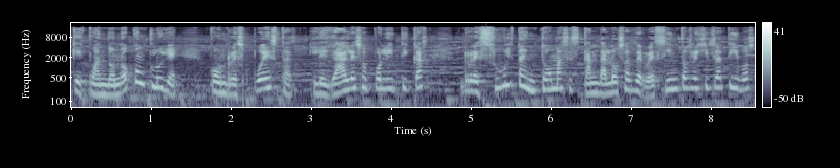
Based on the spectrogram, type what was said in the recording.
que cuando no concluye con respuestas legales o políticas, resulta en tomas escandalosas de recintos legislativos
